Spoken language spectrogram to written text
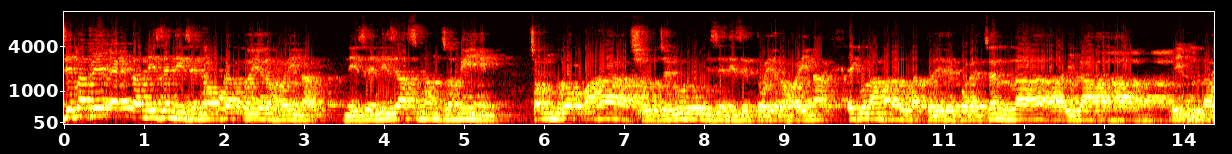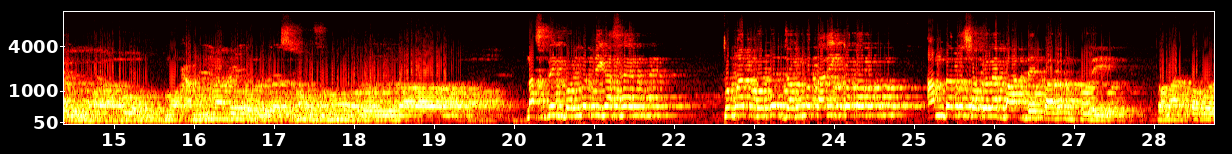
যেভাবে একটা নিজে নিজে নৌকা তৈরি হয় না, নিজে নিজে আসমান জমিন, চন্দ্র, পাহাড় সূর্যগুলো নিজে নিজে তৈরি হয় না। এগুলো আমার আল্লাহ তৈরি করেছেন নাস্তিক বলল, ঠিক আছে, তোমার কবর জন্ম তারিখ কত? আমরা তো সকলে বার্থডে পালন করি। তোমার কবর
